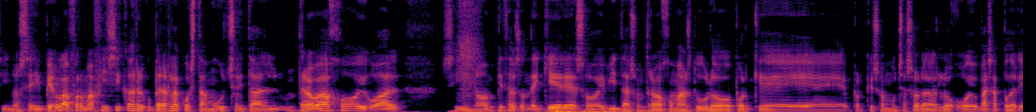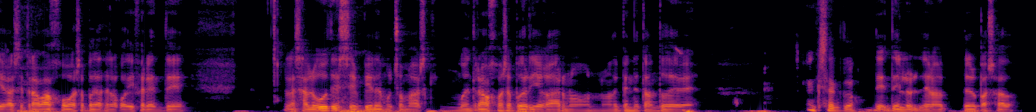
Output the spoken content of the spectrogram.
Si no sé, pierdo la forma física, recuperarla cuesta mucho y tal. Un trabajo, igual si no empiezas donde quieres o evitas un trabajo más duro porque, porque son muchas horas, luego vas a poder llegar a ese trabajo, vas a poder hacer algo diferente. La salud se pierde mucho más. Un buen trabajo vas a poder llegar, no, no depende tanto de. Exacto. De, lo, pasado.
